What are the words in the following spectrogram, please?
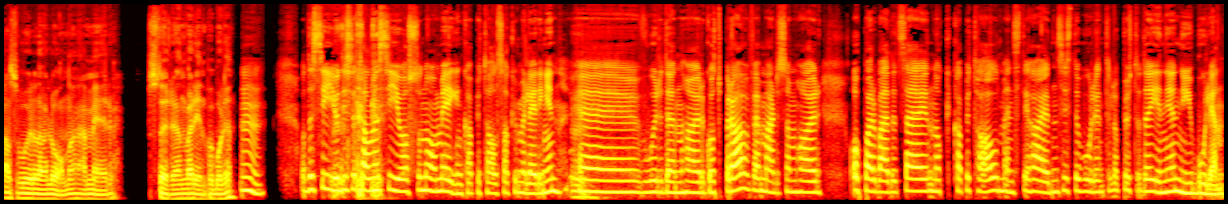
Altså hvor da lånet er mer større enn verdien på boligen. Mm. Og det sier jo, disse tallene sier jo også noe om egenkapitalsakkumuleringen. Mm. Eh, hvor den har gått bra. Hvem er det som har opparbeidet seg nok kapital mens de har eid den siste boligen til å putte det inn i en ny bolig igjen.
